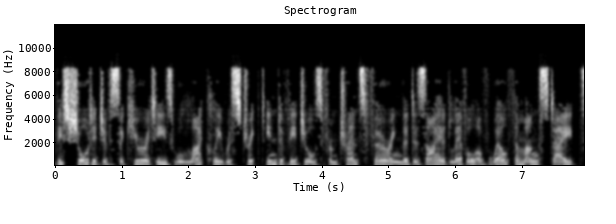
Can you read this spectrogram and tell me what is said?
this shortage of securities will likely restrict individuals from transferring the desired level of wealth among states.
